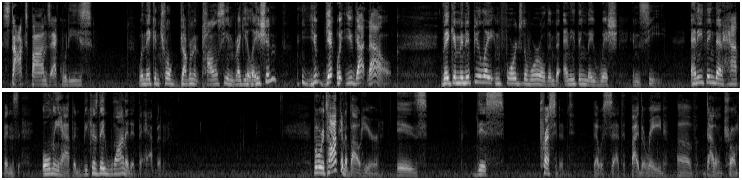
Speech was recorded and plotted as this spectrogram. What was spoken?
stocks, bonds, equities. When they control government policy and regulation, you get what you got now. They can manipulate and forge the world into anything they wish and see. Anything that happens only happened because they wanted it to happen. But what we're talking about here is this precedent that was set by the raid of Donald Trump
